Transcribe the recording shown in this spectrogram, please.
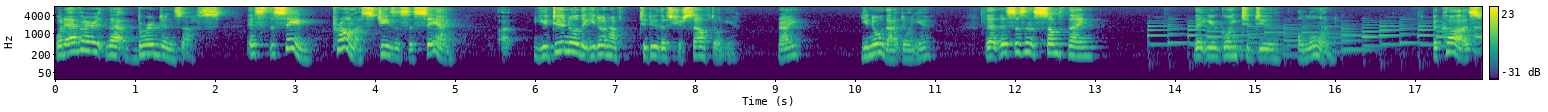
whatever that burdens us, it's the same promise Jesus is saying. Uh, you do know that you don't have to do this yourself, don't you? Right? You know that, don't you? That this isn't something that you're going to do alone. Because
